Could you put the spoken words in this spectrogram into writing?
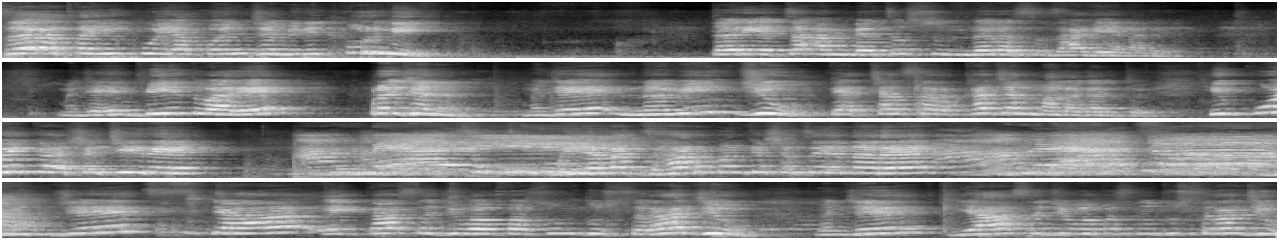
जर आता ही कोय आपण जमिनीत पुरली तर याचं आंब्याचं सुंदर असं झाड येणार आहे. म्हणजे हे बी द्वारे प्रजनन म्हणजे नवीन जीव त्याच्यासारखा जन्माला घालतोय. ही कोय कशाची रे? मग याला झाड पण कशाचं येणार आहे? म्हणजेच त्या एका सजीवापासून दुसरा जीव. म्हणजे या सजीवापासून दुसरा जीव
